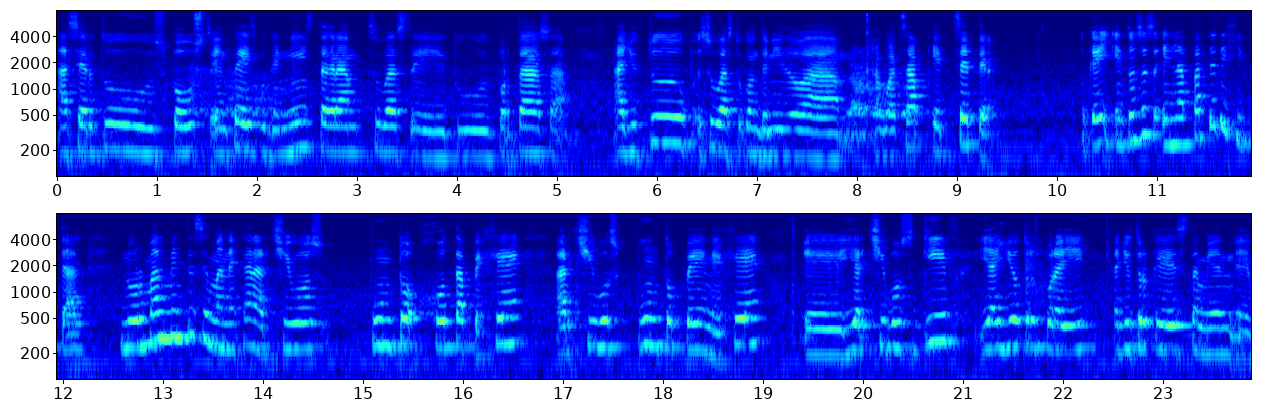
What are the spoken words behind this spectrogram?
hacer tus posts en Facebook, en Instagram, subas de tus portadas a, YouTube, subas tu contenido a, a WhatsApp, etc. ¿Ok? Entonces, en la parte digital, normalmente se manejan archivos .jpg, archivos .png eh, y archivos GIF y hay otros por ahí, hay otro que es también eh,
